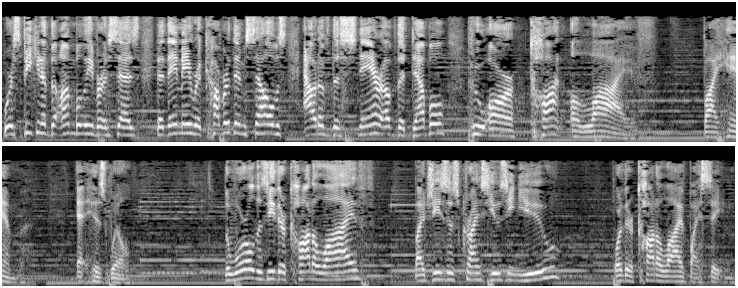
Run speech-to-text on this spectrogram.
where speaking of the unbeliever, it says that they may recover themselves out of the snare of the devil who are caught alive by him at his will. The world is either caught alive by Jesus Christ using you, or they're caught alive by Satan.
